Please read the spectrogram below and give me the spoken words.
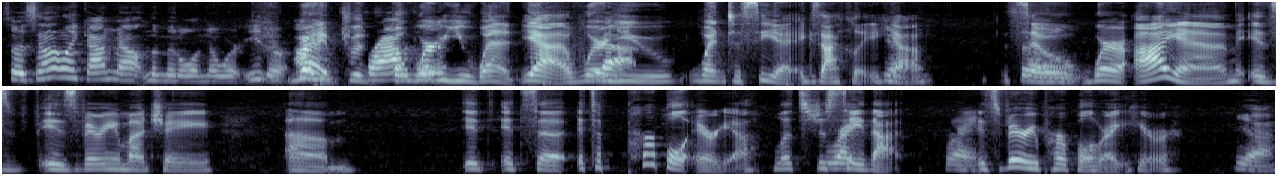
So it's not like I'm out in the middle of nowhere either. Right, but, but where you went. Yeah, where Yeah. you went to see it. Exactly. Yeah. Yeah. So, So- where I am is is very much a um it, it's a it's a purple area. Let's just say that. right? It's very purple right here. yeah,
